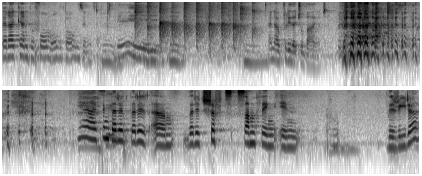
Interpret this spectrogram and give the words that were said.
That I can perform all the poems in it. Mm. Hey. And hopefully that you'll buy it. Yeah, I think that it that it um, that it shifts something in the reader,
